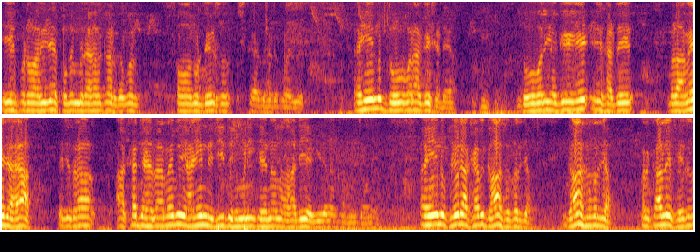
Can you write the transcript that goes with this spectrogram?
ਇਹ ਪਟਵਾਰੀ ਦੇ ਹੱਥੋਂ ਤੇ ਮੇਰਾ ਖਿਆਲ ਘੱਟ ਤੋਂ ਘੱਟ 100 ਤੋਂ 150 ਸ਼ਿਕਾਇਤ ਸਾਡੇ ਕੋਲ ਆਈ ਹੈ। ਅਸੀਂ ਇਹਨੂੰ ਦੋ ਵਾਰ ਅੱਗੇ ਛੱਡਿਆ। ਦੋ ਵਾਰੀ ਅੱਗੇ ਇਹ ਇਹ ਸਾਡੇ ਬੁਲਾਵੇਂ 'ਚ ਆਇਆ ਤੇ ਜਿਸ ਤਰ੍ਹਾਂ ਆਖਿਆ ਜਹੇਦਾਰ ਨੇ ਵੀ ਅਸੀਂ ਨਿੱਜੀ ਦੁਸ਼ਮਣੀ ਕਿਸੇ ਨਾਲ ਨਾ ਸਾਡੀ ਹੈਗੀ ਤੇ ਨਾ ਕਰਨੀ ਚਾਹੁੰਦੇ ਹਾਂ। ਅਸੀਂ ਇਹਨੂੰ ਫੇਰ ਆਖਿਆ ਵੀ ਗਾਂ ਸੁਧਰ ਜਾ ਗਾਂ ਸੁਧਰ ਜਾ। ਪਰ ਕੱਲ੍ਹ ਇਹ ਫਿਰ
